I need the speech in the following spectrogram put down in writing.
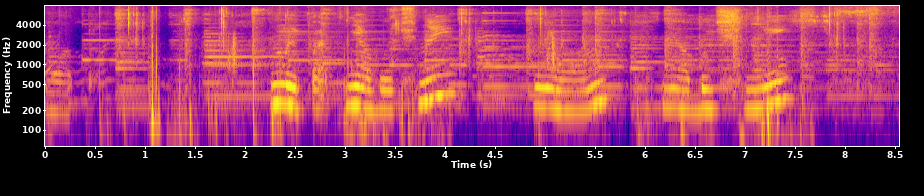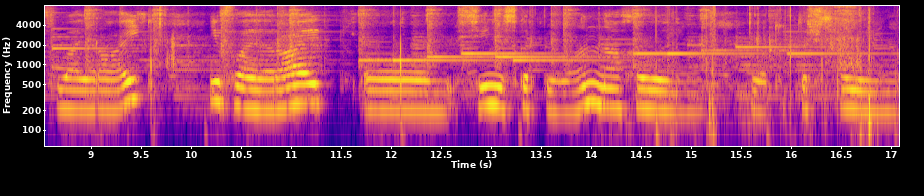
Вот. Ныпет необычный. Неон. Необычный. Флайрайд. И флайрайд эм, синий скорпион на Хэллоуин. Вот, сейчас Хэллоуина.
